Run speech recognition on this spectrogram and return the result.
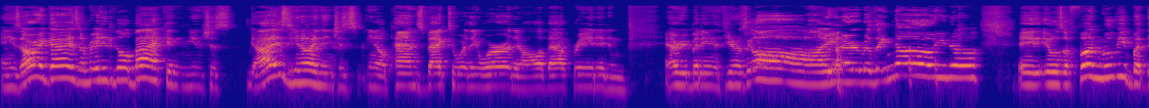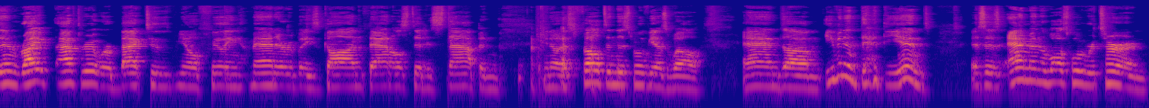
and he's all right, guys. I'm ready to go back, and you know, just guys, you know, and then just you know pans back to where they were. They're all evaporated, and everybody in the theater was like, oh, you know, everybody's like, no, you know. It, it was a fun movie, but then right after it, we're back to you know feeling, man, everybody's gone. Thanos did his snap, and you know it's felt in this movie as well. And um, even at the end, it says Ant-Man and the Wasp will return?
